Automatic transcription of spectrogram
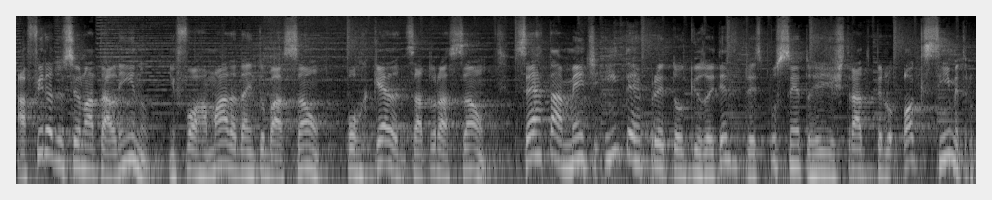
A filha do seu natalino, informada da intubação por queda de saturação, certamente interpretou que os 83% registrados pelo oxímetro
